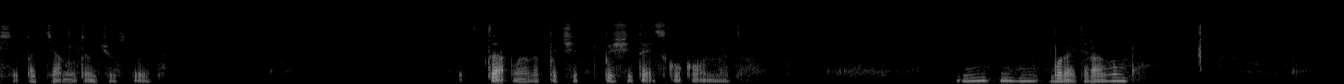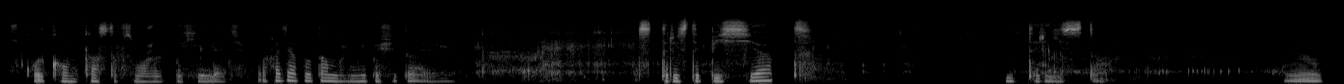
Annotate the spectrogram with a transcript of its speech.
себе подтянутым чувствует. Так, надо посчитать, сколько он это. Брать разум сколько он кастов сможет похилять. Ну, хотя тут там же не посчитаешь же. С 350 и 300. Ну,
